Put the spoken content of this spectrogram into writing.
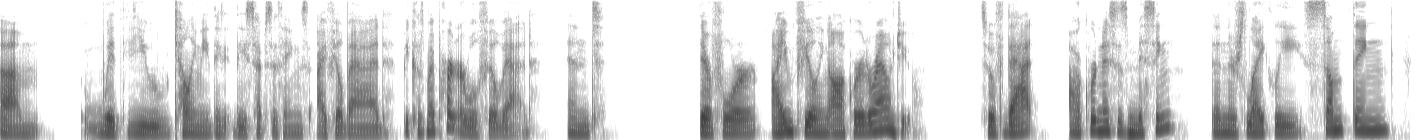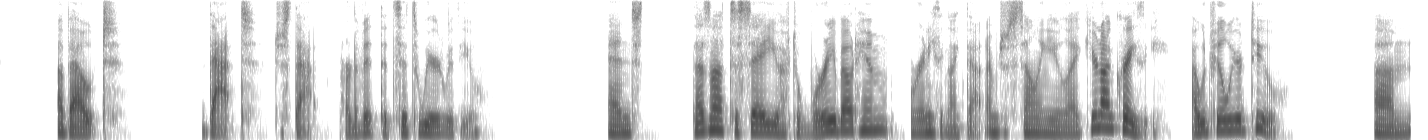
um, with you telling me th- these types of things. I feel bad because my partner will feel bad, and Therefore, I'm feeling awkward around you. So if that awkwardness is missing, then there's likely something about that, just that part of it, that sits weird with you. And that's not to say you have to worry about him or anything like that. I'm just telling you, like, you're not crazy. I would feel weird too. Um,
